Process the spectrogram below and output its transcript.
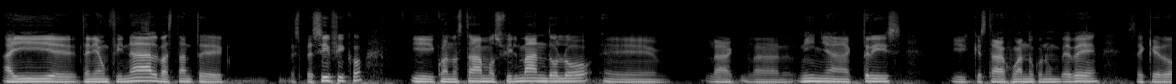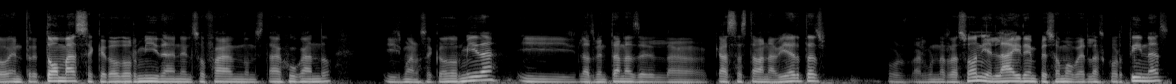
ahí eh, tenía un final bastante específico y cuando estábamos filmándolo, eh, la, la, niña actriz y que estaba jugando con un bebé se quedó entre tomas, se quedó dormida en el sofá donde estaba jugando y bueno, se quedó dormida y las ventanas de la casa estaban abiertas, por alguna razón y el aire empezó a mover las cortinas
